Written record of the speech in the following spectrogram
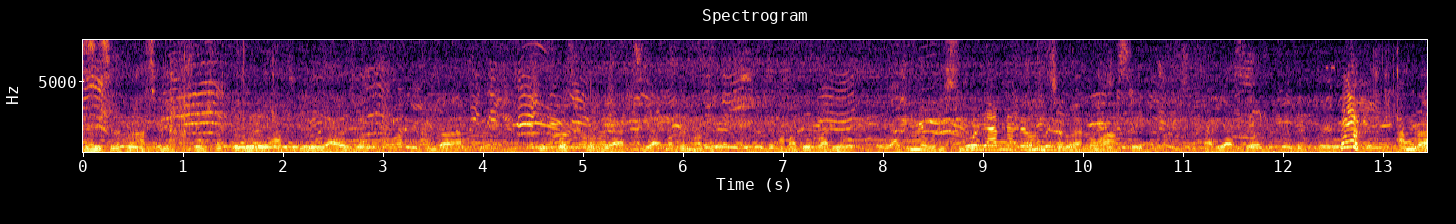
সেই সূত্র ধরে আজকে এই আয়োজন আমরা শীতবস্ত্র হয়ে আসছি আপনাদের মাঝে। আমাদের বাড়িও এই আজিমনগরী ছিল এখনই ছিল এখনও আছে, বাড়ি আছে। তো আমরা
